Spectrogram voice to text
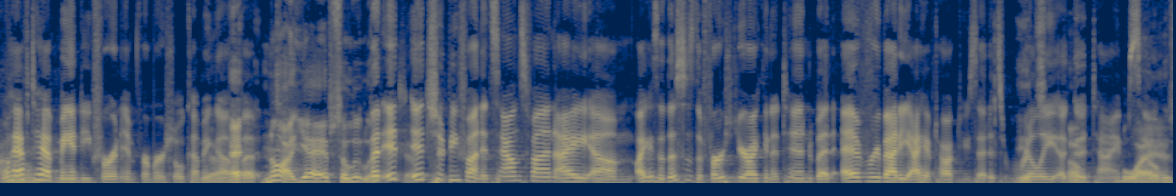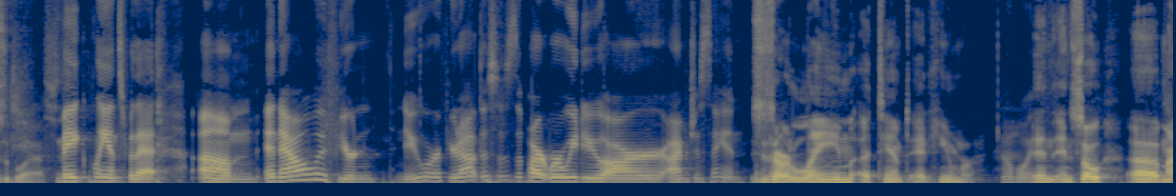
We'll have to have Mandy for an infomercial coming Yeah. up, Uh, but no, I- yeah, absolutely. But it, Yeah. it should be fun. It sounds fun. I um, like I said, this is the first year I can attend, but everybody I have talked to said it's really It's a a good time. blast. It is So a blast. make plans for that. Um, and now, if you're new or if you're not, this is the part where we do our. I'm just saying. this is our lame attempt at humor. Oh boy. And and so uh, my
